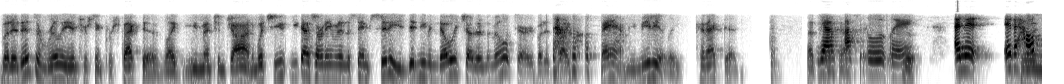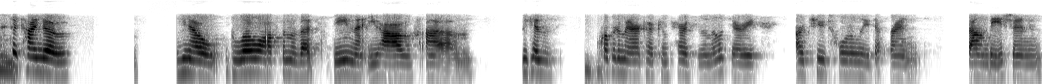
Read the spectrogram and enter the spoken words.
but it is a really interesting perspective. Like you mentioned, John, which you you guys aren't even in the same city, you didn't even know each other in the military, but it's like bam, immediately connected. That's yes, fantastic. absolutely, and it it helps to kind of you know blow off some of that steam that you have um, because Mhm. corporate America compared to the military are two totally different foundations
